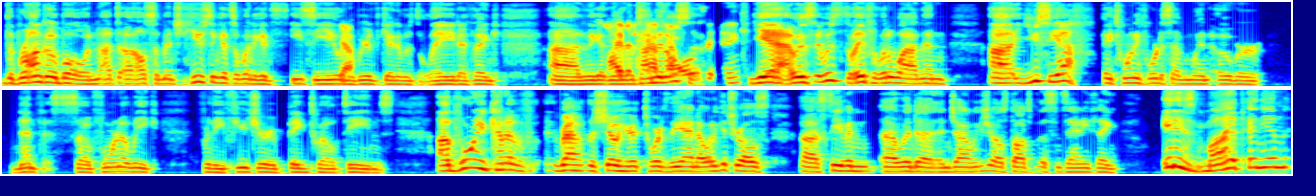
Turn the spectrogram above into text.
The Bronco Bowl, and not to also mentioned Houston gets a win against ECU. Yeah. And weird again, it was delayed. I think. Uh, then they get the overtime. Then also, hours, I think. Yeah, it was it was delayed for a little while, and then uh, UCF a twenty four to seven win over Memphis. So four in a week for the future Big Twelve teams. Uh, before we kind of wrap up the show here towards the end, I want to get your all's, uh, Stephen, uh, Linda, and John, we get your thoughts about the Cincinnati thing. It is my opinion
